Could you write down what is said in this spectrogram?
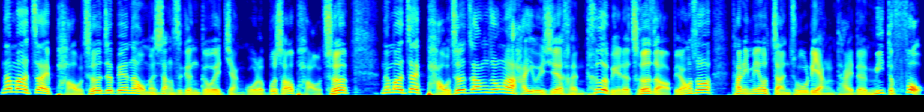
那么在跑车这边呢，我们上次跟各位讲过了不少跑车。那么在跑车当中呢，还有一些很特别的车子啊，比方说它里面有展出两台的 Midfour。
